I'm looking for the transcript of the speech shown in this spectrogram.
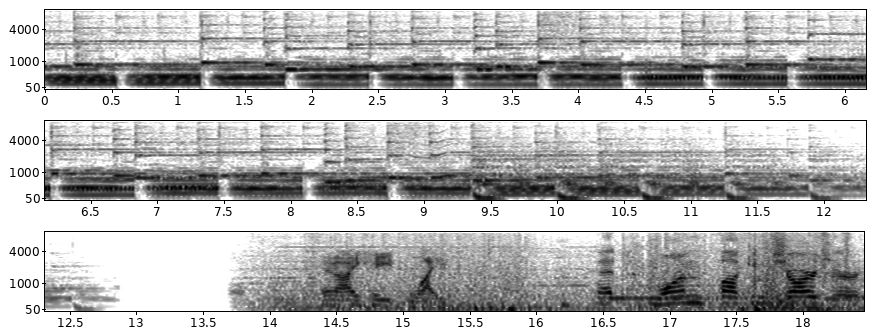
And I hate life. That one fucking charger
